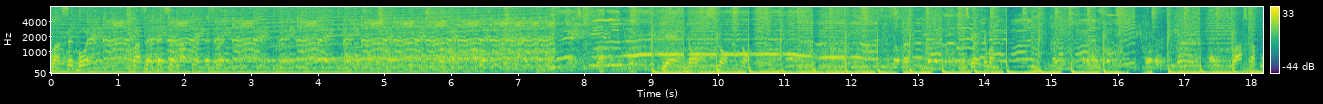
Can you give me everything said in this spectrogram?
Last set, boy. Last set, best set, last best. Go, come on. Last couple.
